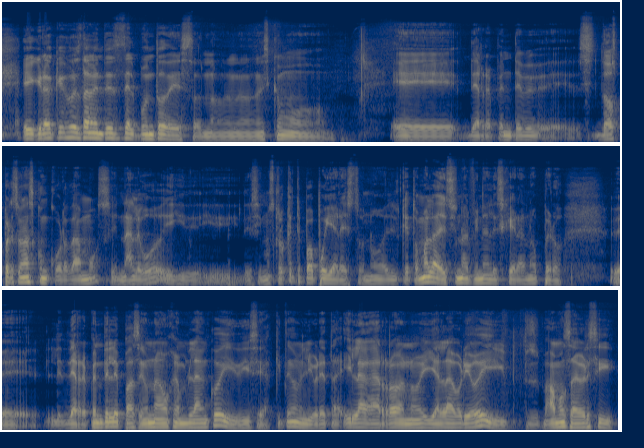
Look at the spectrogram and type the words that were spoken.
y creo que justamente ese es el punto de esto, ¿no? No, es como... eh, de repente eh, dos personas concordamos en algo y, decimos, creo que te puedo apoyar esto, ¿no? El que toma la decisión al final es Jera, ¿no? Pero eh, de repente le pasé una hoja en blanco y dice, aquí tengo mi libreta. Y la agarró, ¿no? Y ya la abrió y pues vamos a ver si,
